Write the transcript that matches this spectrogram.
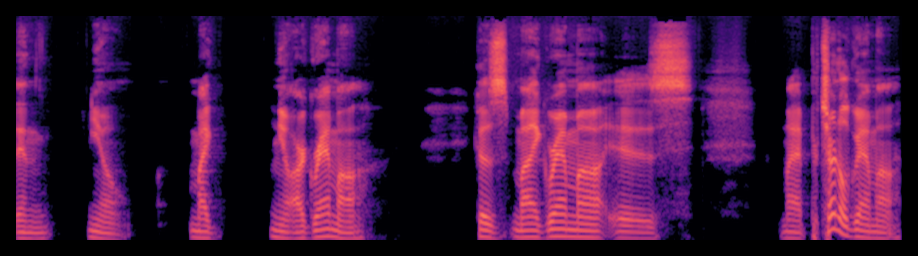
than you know my you know our grandma, because my grandma is my paternal grandma,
